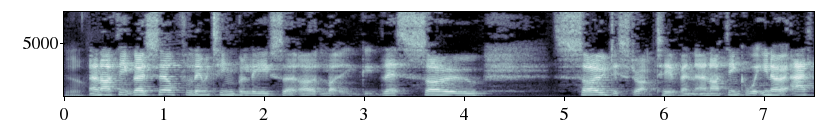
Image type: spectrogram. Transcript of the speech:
yeah. And i think those self-limiting beliefs are, are like they're so so destructive and and i think you know at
